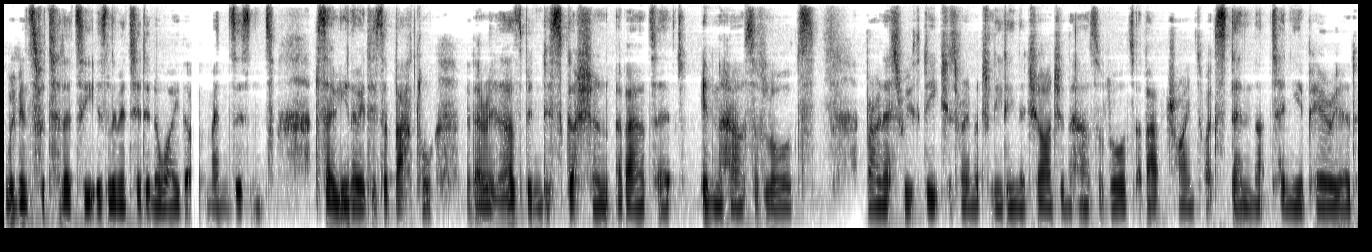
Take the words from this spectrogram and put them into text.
women's fertility is limited in a way that men's isn't. So, you know, it is a battle. But there has been discussion about it in the House of Lords. Baroness Ruth Deech is very much leading the charge in the House of Lords about trying to extend that 10 year period.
